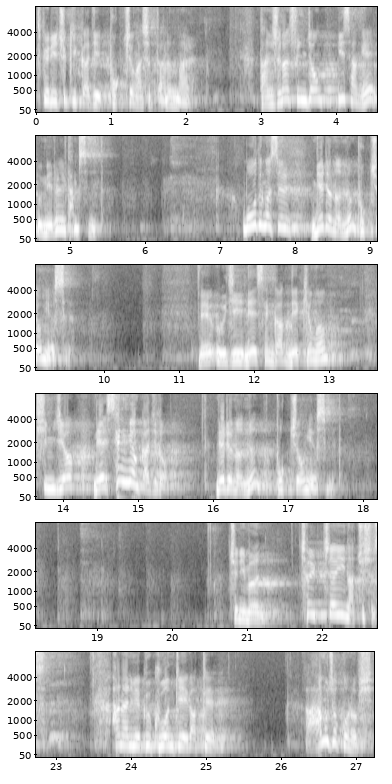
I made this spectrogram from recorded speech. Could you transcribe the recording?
특별히 죽기까지 복종하셨다는 말. 단순한 순종 이상의 의미를 담습니다. 모든 것을 내려놓는 복종이었어요. 내 의지, 내 생각, 내 경험, 심지어 내 생명까지도 내려놓는 복종이었습니다. 주님은 철저히 낮추셨어요. 하나님의 그 구원 계획 앞에 아무 조건 없이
